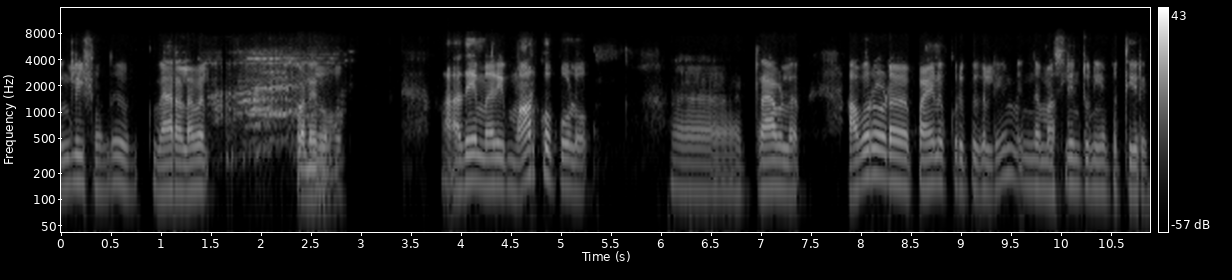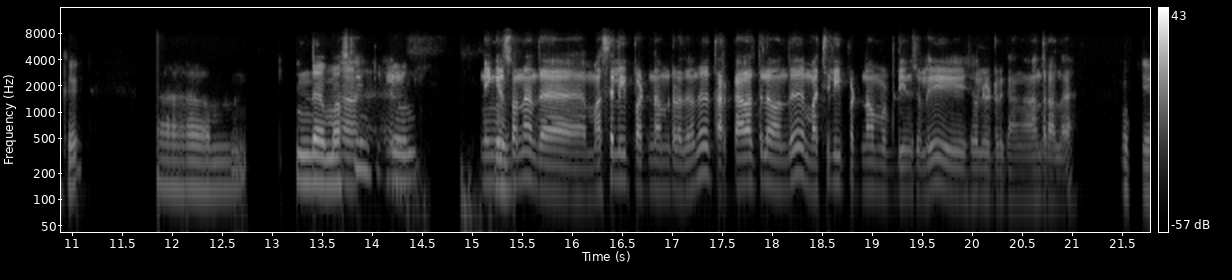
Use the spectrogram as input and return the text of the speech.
இங்கிலீஷ் வந்து வேற லெவல் அதே மாதிரி மார்க்கோ போலோ டிராவலர் அவரோட பயண குறிப்புகள்லையும் இந்த மஸ்லின் துணியை பத்தி இருக்கு. இந்த மஸ்லின் துணி வந்து நீங்க. சொன்ன அந்த மசிலிப்பட்டினம்ன்றது வந்து தற்காலத்துல வந்து மச்சிலிப்பட்டினம் அப்படின்னு சொல்லி சொல்லிட்டு இருக்காங்க ஆந்திரால. ஓகே.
